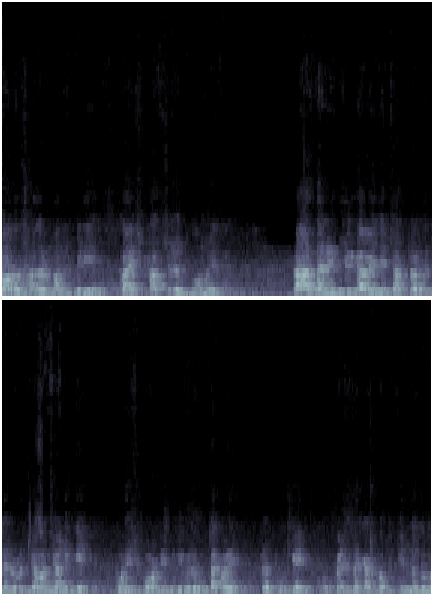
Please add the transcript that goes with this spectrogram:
দল ও সাধারণ মানুষ মিলিয়ে প্রায় সাতশো জন গুম হয়েছেন রাজধানীর খিলগাঁওয়ে যে ছাত্র নেতা নুরুজ্জামান জানিকে পুলিশ পোর্টি গুলি করে হত্যা করে, তার বুকে ও পেটে থাকা ক্ষত চিহ্নগুলো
